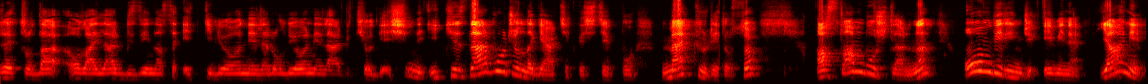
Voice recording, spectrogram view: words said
retroda olaylar bizi nasıl etkiliyor, neler oluyor, neler bitiyor diye. Şimdi ikizler burcunda gerçekleşecek bu Merkür retrosu. Aslan burçlarının 11. evine yani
